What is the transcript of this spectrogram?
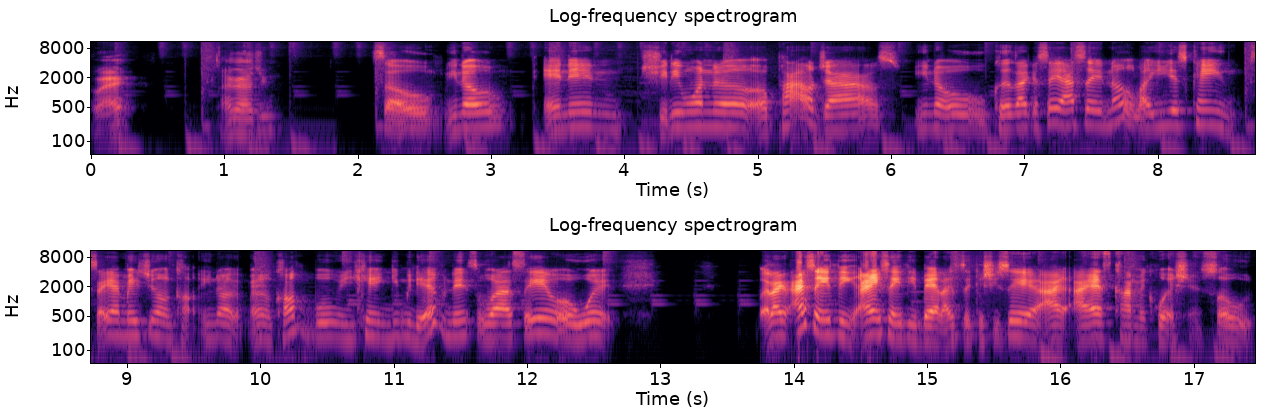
Right. I got you. So, you know, and then she didn't want to apologize, you know, because like I say, I say no, like you just can't say I made you uncom- you know uncomfortable and you can't give me the evidence of what I said or what. But like I say anything, I ain't say anything bad. Like I said, because she said I, I asked common questions, so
